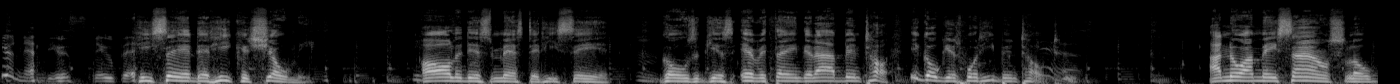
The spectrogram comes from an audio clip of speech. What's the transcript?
Your nephew is stupid. He said that he could show me all of this mess that he said goes against everything that I've been taught. It go against what he been taught too. I know I may sound slow,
